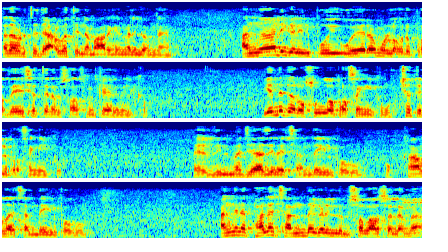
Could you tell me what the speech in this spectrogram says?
അത് അവിടുത്തെ ദാവത്തിന്റെ മാർഗങ്ങളിൽ ഒന്നാണ്. അങ്ങാടികളിൽ പോയി ഉയരമുള്ള ഒരു പ്രദേശത്തിന് വിശ്വാസം കയറി നിൽക്കും. എന്നിട്ട് റസൂള്ള പ്രസംഗിക്കും ഉച്ചത്തിൽ പ്രസംഗിക്കും. ദിൽമജാസിലെ ചന്തയിൽ പോകും ഉക്കാള ചന്തയിൽ പോകും. അങ്ങനെ പല ചന്തകളിലും അലൈഹി വസല്ലമ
